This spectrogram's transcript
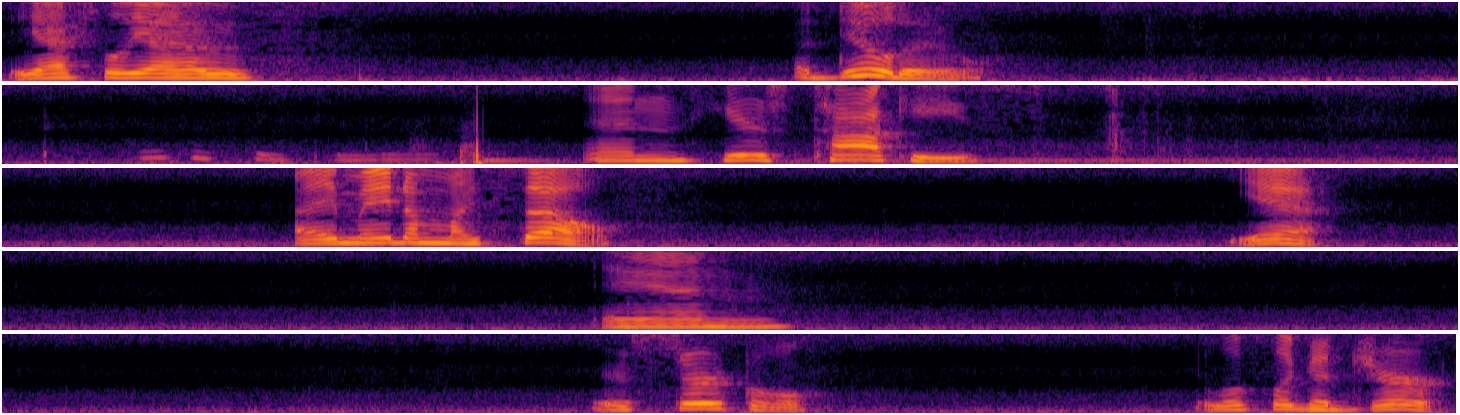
He actually has a dildo. And here's Takis. I made them myself. Yeah. And there's Circle. He looks like a jerk.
